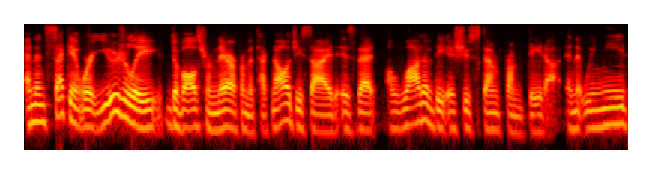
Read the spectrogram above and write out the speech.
And then, second, where it usually devolves from there, from the technology side, is that a lot of the issues stem from data and that we need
